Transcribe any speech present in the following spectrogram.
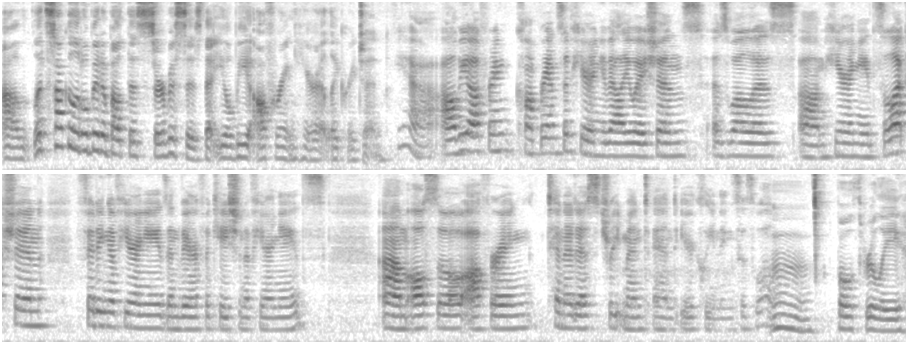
Um, let's talk a little bit about the services that you'll be offering here at Lake Region. Yeah, I'll be offering comprehensive hearing evaluations as well as um, hearing aid selection, fitting of hearing aids, and verification of hearing aids. Um, also offering tinnitus treatment and ear cleanings as well. Mm, both really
